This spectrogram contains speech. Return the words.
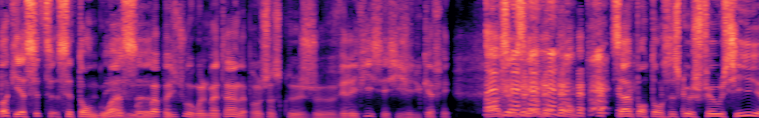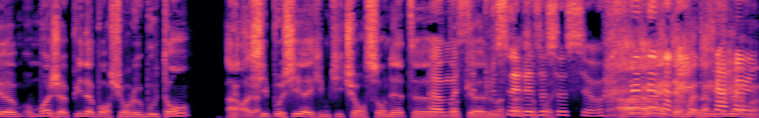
Donc il y a cette, cette angoisse. Mais euh, moi, pas du tout. Moi, le matin, la première chose que je vérifie, c'est si j'ai du café. Ah, ça, c'est important. C'est important. C'est ce que je fais aussi. Euh, moi, j'appuie d'abord sur le bouton Alors, si possible, avec une petite chansonnette. Euh, ah, moi, c'est euh, plus matin, les réseaux sociaux. Ah, voilà.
